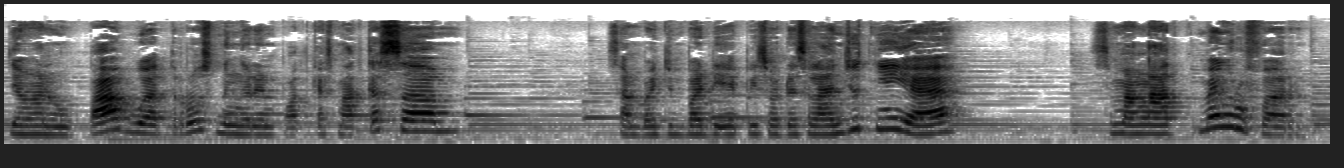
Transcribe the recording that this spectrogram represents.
Jangan lupa buat terus dengerin podcast Mat Kesem. Sampai jumpa di episode selanjutnya ya. Semangat mangrover!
